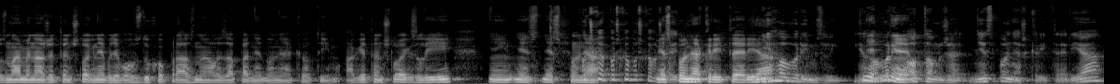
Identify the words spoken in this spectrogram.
To znamená, že ten človek nebude vo vzduchoprázdne, ale zapadne do nejakého týmu. Ak je ten človek zlý, ne, ne, nesplňa, počkaj, počkaj, počkaj. nesplňa kritéria... Nehovorím zlý. Ja nie, hovorím nie. o tom, že nesplňaš kritéria,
